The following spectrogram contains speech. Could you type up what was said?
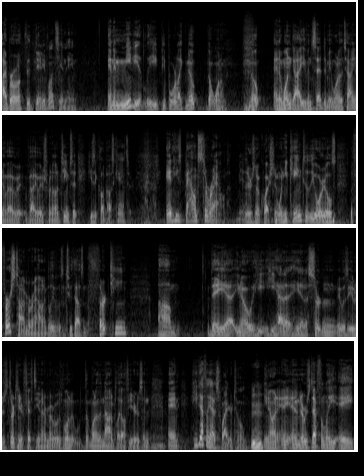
I brought up the Danny Valencia name, and immediately people were like, "Nope, don't want him. Nope." And then one guy even said to me, one of the Italian evaluators from another team said, "He's a clubhouse cancer," and he's bounced around. Yeah. There's no question. And when he came to the Orioles the first time around, I believe it was in 2013. Um, they, uh, you know, he, he had a he had a certain it was it was 13 or 15. I remember it was one of the, one of the non-playoff years, and and he definitely had a swagger to him, you know, and, and and there was definitely a you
